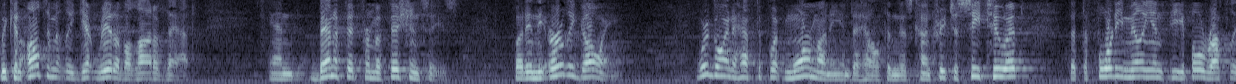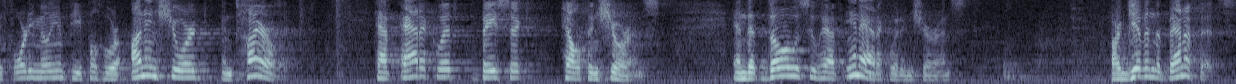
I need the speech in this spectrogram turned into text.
We can ultimately get rid of a lot of that and benefit from efficiencies. But in the early going, we're going to have to put more money into health in this country to see to it that the 40 million people, roughly 40 million people, who are uninsured entirely, have adequate basic health insurance and that those who have inadequate insurance are given the benefits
